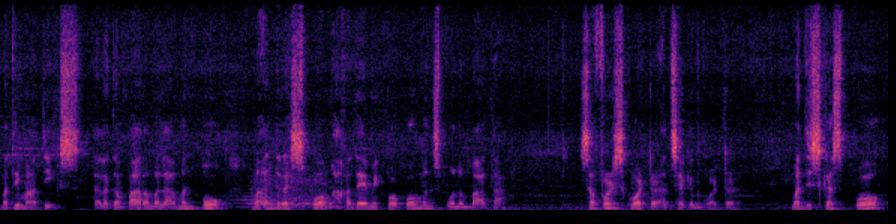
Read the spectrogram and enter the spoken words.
mathematics. Talagang para malaman po, ma-address po ang academic performance po ng bata sa first quarter at second quarter. Ma-discuss po,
